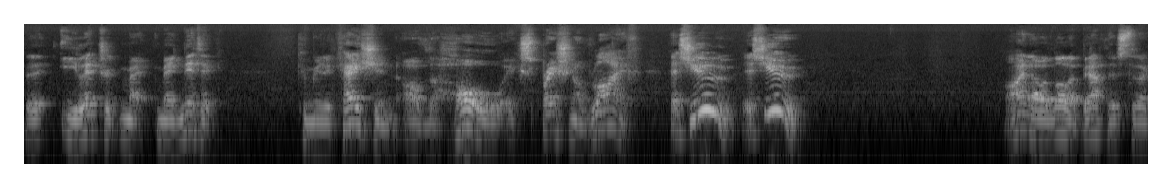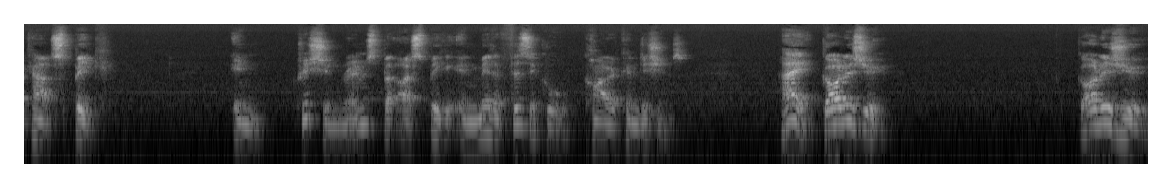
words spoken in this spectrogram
the electric magnetic communication of the whole expression of life. That's you. It's you. I know a lot about this that I can't speak in Christian rooms, but I speak in metaphysical kind of conditions. Hey, God is you. God is you.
